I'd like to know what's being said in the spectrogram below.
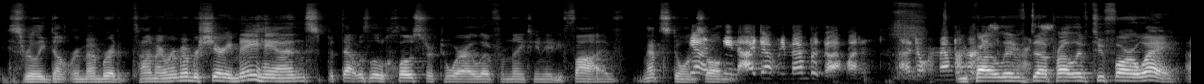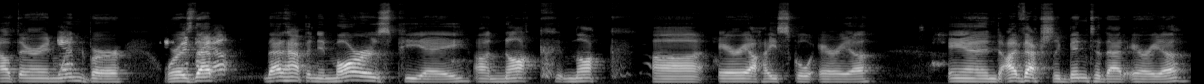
I just really don't remember it at the time. I remember Cherrie Mahan's, but that was a little closer to where I lived from 1985. That's still Yeah, unsolved. see, I don't remember that one. I don't remember You probably lived uh, probably lived too far away out there in Yeah. Windber, whereas that. That happened in Mars, PA, uh, Knoch Knoch uh, area, high school area, and I've actually been to that area.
